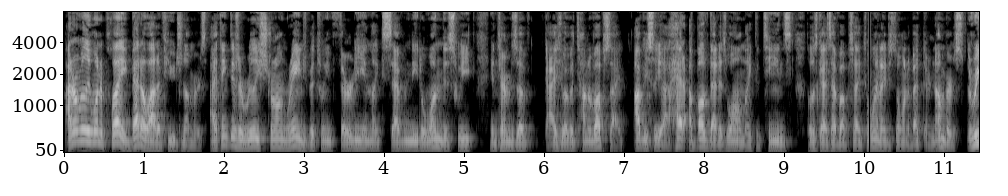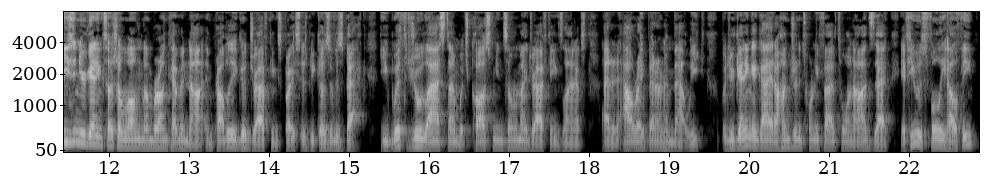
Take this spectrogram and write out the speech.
I don't really want to play bet a lot of huge numbers. I think there's a really strong range between 30 and like 70 to 1 this week in terms of guys who have a ton of upside. Obviously, ahead above that as well. And like the teens, those guys have upside to win. I just don't want to bet their numbers. The reason you're getting such a long number on Kevin Na and probably a good DraftKings price is because of his back. He withdrew last time, which cost me in some of my DraftKings lineups. I had an outright bet on him that week. But you're getting a guy at 125 to 1 odds that if he was fully healthy,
